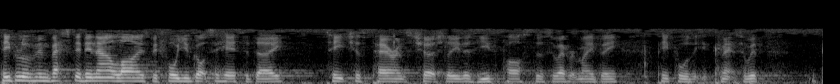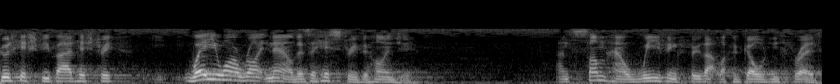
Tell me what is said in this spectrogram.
People who have invested in our lives before you got to here today teachers, parents, church leaders, youth pastors, whoever it may be, people that you're connected with. Good history, bad history. Where you are right now, there's a history behind you. And somehow, weaving through that like a golden thread,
